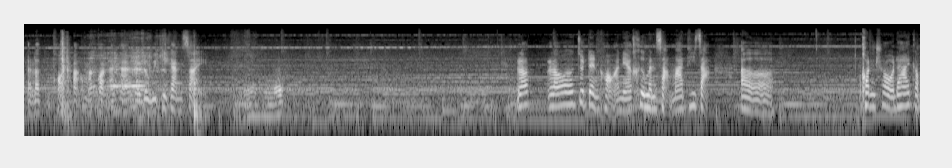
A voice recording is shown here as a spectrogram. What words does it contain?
แต่เราถอดปลั๊กออกมาก่อนนะคะเดี๋ยวดูวิธีการใส่ แล้วแล้วจุดเด่นของอันเนี้ยคือมันสามารถที่จะเอ่อ control ได้กับ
